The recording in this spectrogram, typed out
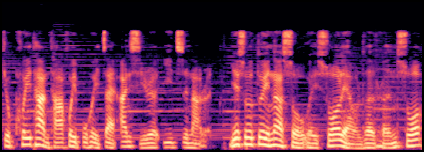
就窥探他会不会在安息日医治那人。耶稣对那手萎缩了的人说：“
